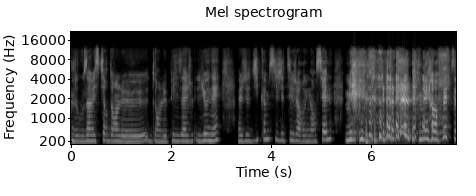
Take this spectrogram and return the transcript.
de vous investir dans le, dans le paysage lyonnais. Euh, je dis comme si j'étais genre une ancienne, mais, mais en fait,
